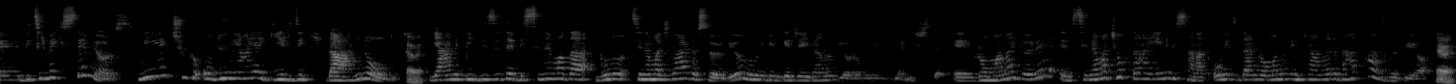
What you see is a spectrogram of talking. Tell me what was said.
e, bitirmek istemiyoruz. Niye? Çünkü o dünyaya girdik. Dahil olduk. Evet. Yani bir dizide bir sinemada bunu sinemacılar da söylüyor. Nuri Bilge Ceylan'ın yorumunu izlemiştim. E, romana göre e, sinema çok daha yeni bir sanat. O yüzden romanın imkanları daha fazla diyor. Evet.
